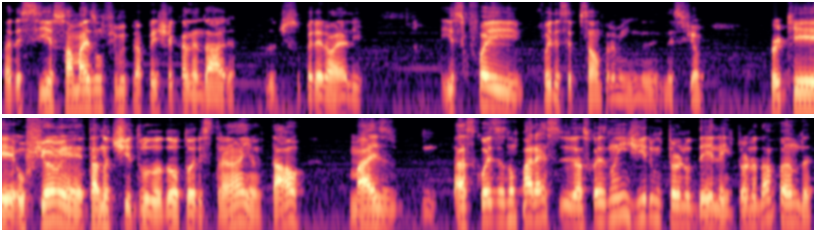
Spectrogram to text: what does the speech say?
Parecia só mais um filme para preencher calendário de super-herói ali. Isso foi foi decepção para mim nesse filme. Porque o filme tá no título do Doutor Estranho e tal, mas as coisas não parecem, as coisas não giram em torno dele, é em torno da Wanda.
